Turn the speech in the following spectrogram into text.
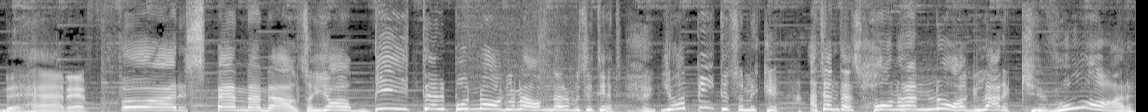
Det här är för spännande alltså! Jag biter på naglarna av nervositet. Jag biter så mycket att jag inte ens har några naglar kvar!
